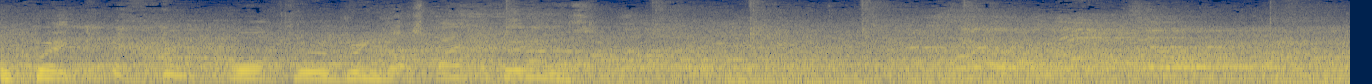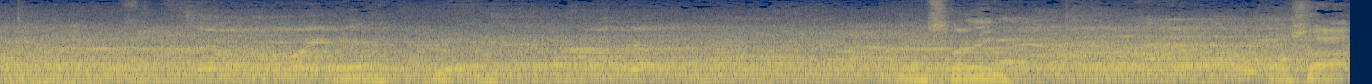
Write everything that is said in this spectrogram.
It's a quick walk through Gringotts Bank, I think it is. Yeah, yeah. Insane. What's that?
